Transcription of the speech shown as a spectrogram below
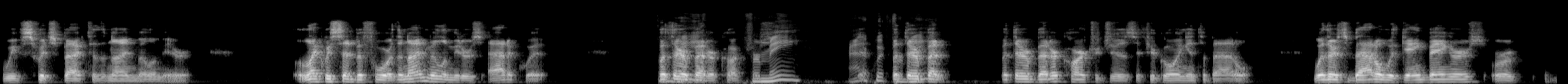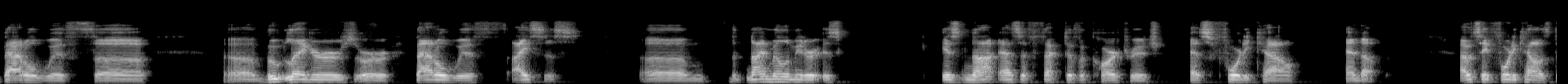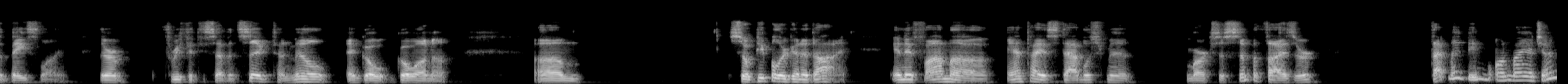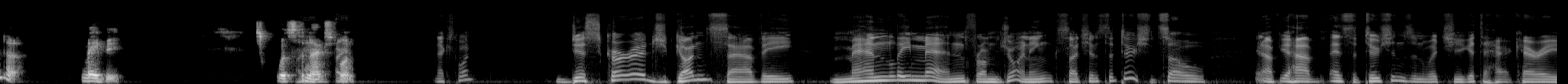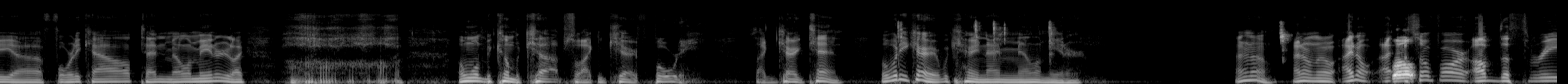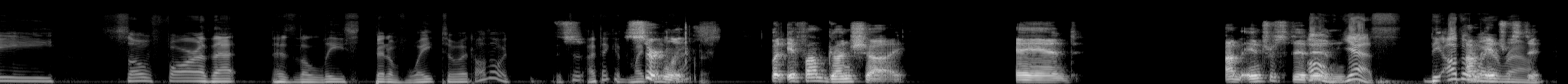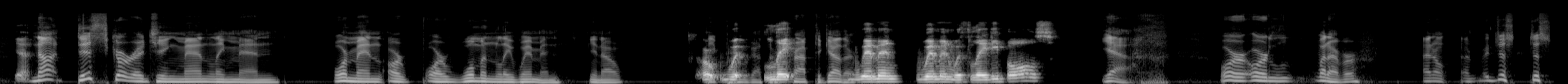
we've switched back to the nine millimeter. Like we said before, the nine millimeter is adequate, but For there are better cartridges. For me, adequate but for there are me. better, but there are better cartridges if you're going into battle, whether it's battle with gangbangers or battle with uh, uh, bootleggers or battle with ISIS. Um, the nine millimeter is is not as effective a cartridge as 40 cal and up. I would say 40 cal is the baseline. There are 357 sig, 10 mil, and go go on up. Um, so people are going to die, and if I'm a anti-establishment Marxist sympathizer, that might be on my agenda. Maybe. What's the you- next you- one? Next one. Discourage gun savvy, manly men from joining such institutions. So, you know, if you have institutions in which you get to ha- carry uh, 40 cal, 10 millimeter, you're like, oh, I want to become a cop so I can carry 40, so I can carry 10. Well, what do you carry? We carry 9 millimeter. I don't know. I don't know. I don't. I, Well- so far of the three, so far that has the least bit of weight to it. Although it, it's, I think it might Certainly. But if I'm gun shy and I'm interested oh in yes, the other I'm way interested. around. Yeah. Not discouraging manly men or men or or womanly women. You know, or wi- got la- crap together. women women with lady balls. Yeah, or or whatever. I don't uh, just just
